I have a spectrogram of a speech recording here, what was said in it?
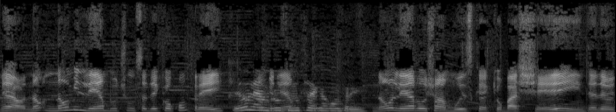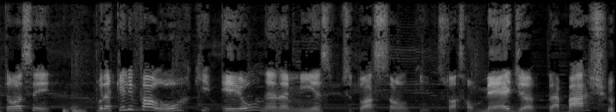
É, eu não, não me lembro o último CD que eu comprei. Eu lembro me o último CD que eu comprei. Não lembro a última música que eu baixei, entendeu? Então, assim, por aquele valor que eu, né, na minha situação, que situação média pra baixo,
